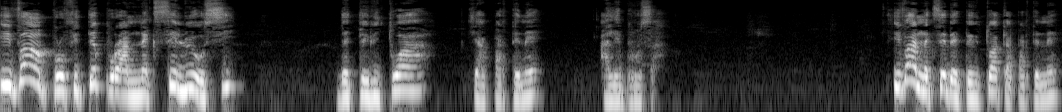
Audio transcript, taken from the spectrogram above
Il va en profiter pour annexer lui aussi des territoires qui appartenaient à l'Ebroussa. Il va annexer des territoires qui appartenaient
